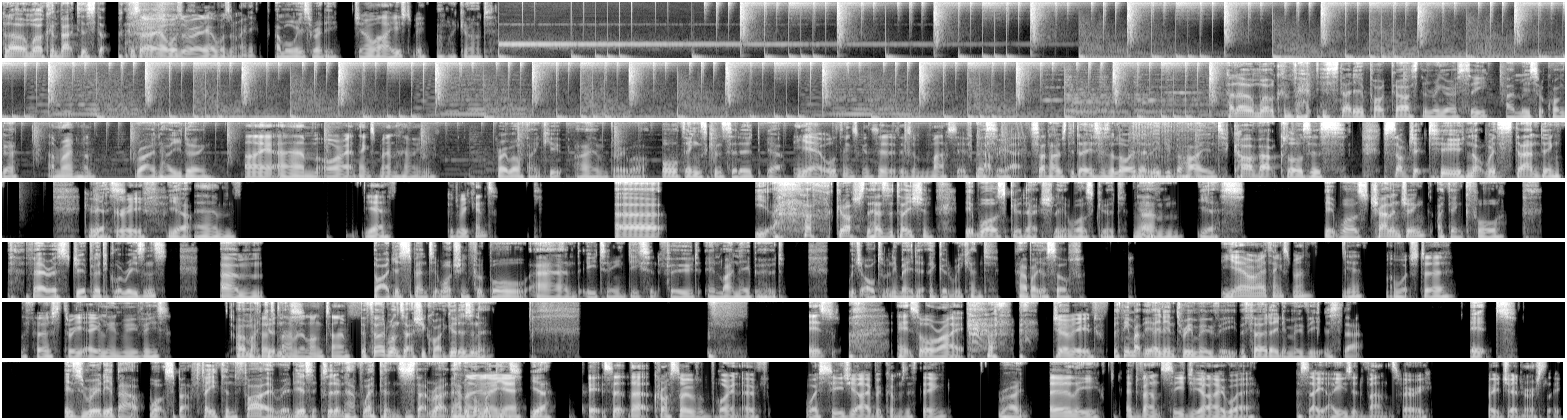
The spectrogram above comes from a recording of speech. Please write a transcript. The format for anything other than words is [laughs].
Hello and welcome back to. St- Sorry, I wasn't ready. I wasn't ready. I'm always ready. Do you know what? I used to be. Oh my god. Hello and welcome back to Stadio Podcast and Ringer FC. I'm Musa Okwonga. I'm Ryan Hunn. Ryan, how are you doing? I am all right. Thanks, man. How are you? Very well, thank you. I am very well. All things considered, yeah. Yeah, all things considered, is a massive Listen, caveat. sometimes the days as a lawyer don't leave you behind. Carve out clauses, subject to notwithstanding. Good Yes. grief. Yeah. Um. Yeah. Good weekend. Uh, yeah. [laughs] Gosh, the hesitation. It was good, actually. It was good. Yeah. Um, yes. It was challenging, I think, for [laughs] various geopolitical reasons. Um, but I just spent it watching football and eating decent food in my neighborhood, which ultimately made it a good weekend. How about yourself? Yeah. All right. Thanks, man. Yeah. I watched uh, the first three Alien movies. Oh, my first goodness. time in a long time. The third one's actually quite good, isn't it? It's [sighs] it's all right. [laughs] Do you know what I mean? the thing about the Alien 3 movie, the third Alien movie, is that it is really about what's about faith and fire, really, isn't it? Because they don't have weapons. Is that right? They haven't No, got no, weapons. Yeah. It's at that crossover point of where CGI becomes a thing. Right. early advanced CGI where I say I use advanced very, very generously.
